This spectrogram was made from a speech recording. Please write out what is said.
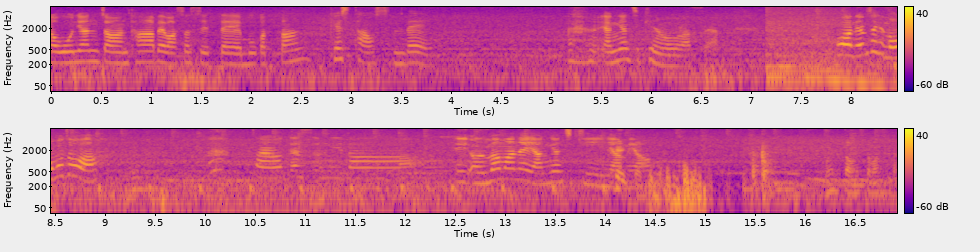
제가 5년 전 다합에 왔었을 때 묵었던 게스트하우스인데 양념치킨을 먹으러 왔어요. 와 냄새가 너무 좋아. 잘 먹겠습니다. 이 얼마 만에 양념치킨이냐면 맛있다 맛있다 맛있다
